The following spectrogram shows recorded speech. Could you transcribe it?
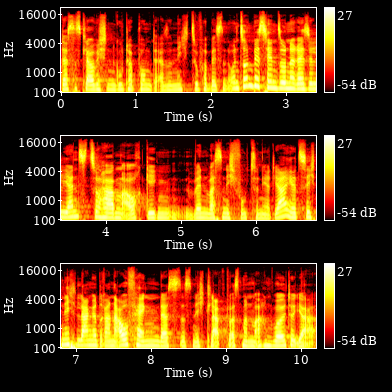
Das ist, glaube ich, ein guter Punkt. Also nicht zu verbissen. Und so ein bisschen so eine Resilienz zu haben, auch gegen, wenn was nicht funktioniert. Ja, jetzt sich nicht lange dran aufhängen, dass das nicht klappt, was man machen wollte. Ja,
